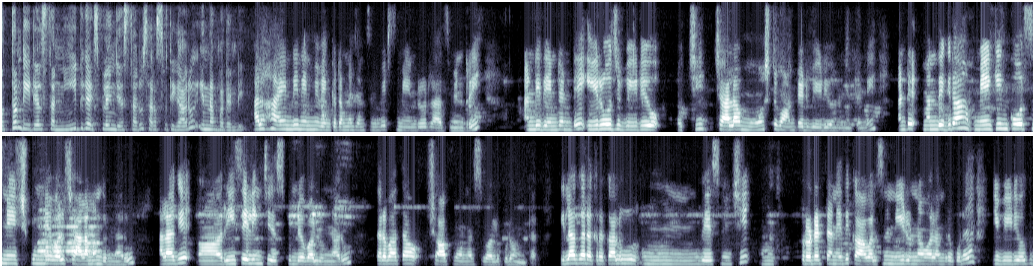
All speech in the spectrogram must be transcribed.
మొత్తం డీటెయిల్స్ తను నీట్గా ఎక్స్ప్లెయిన్ చేస్తారు. సరస్వతి గారు ఇందాం పదండి. హలో హాయ్ అండి. నేను మీ Venkataramana junction beats main road Rajahmundry. And ఇది ఏంటంటే ఈ రోజు వీడియో వచ్చి చాలా మోస్ట్ వాంటెడ్ వీడియో అనమాట అండి. అంటే మన దగ్గర మేకింగ్ కోర్స్ నేర్చుకునే వాళ్ళు చాలా మంది ఉన్నారు. అలాగే రీసేలింగ్ చేసుకునే వాళ్ళు ఉన్నారు. తర్వాత షాప్ ఓనర్స్ వాళ్ళు కూడా ఉంటారు. ఇలాగా రకరకాల వేస్ నుంచి ప్రొడక్ట్ అనేది కావాల్సిన నీడ్ ఉన్న వాళ్ళందరూ కూడా ఈ వీడియోకి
